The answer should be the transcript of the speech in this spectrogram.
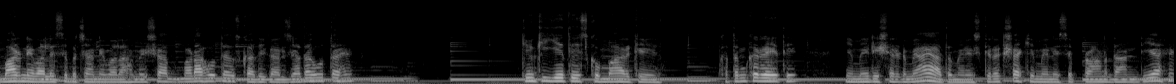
मारने वाले से बचाने वाला हमेशा बड़ा होता है, उसका अधिकार ज़्यादा होता है। क्योंकि ये तो इसको मार के ख़त्म कर रहे थे। ये मेरी शरण में आया तो मैंने इसकी रक्षा की, मैंने इसे प्राण दान दिया है।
